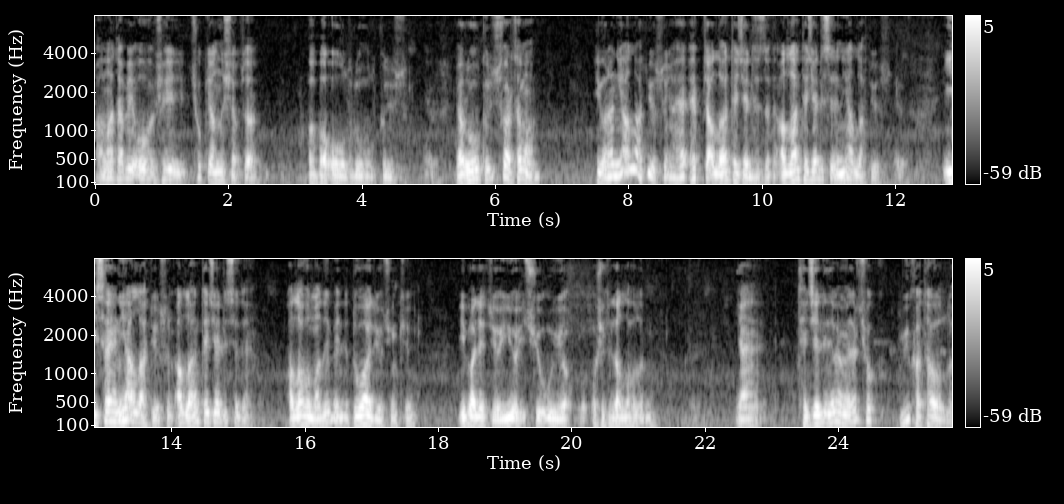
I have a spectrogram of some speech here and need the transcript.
Ama tabii o şeyi çok yanlış yaptılar. Baba, oğul, ruhul, kudüs. Evet. Ya ruhul kudüs var tamam. E ona niye Allah diyorsun ya? He- Hep de Allah'ın tecellisi zaten. Allah'ın tecellisi de niye Allah diyorsun? Evet. İsa'ya niye Allah diyorsun? Allah'ın tecellisi de. Allah olmadığı belli. Dua ediyor çünkü. İbadet ediyor, yiyor, içiyor, uyuyor. O- şekilde Allah olur mu? Yani tecelli dememeleri çok büyük hata oldu.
